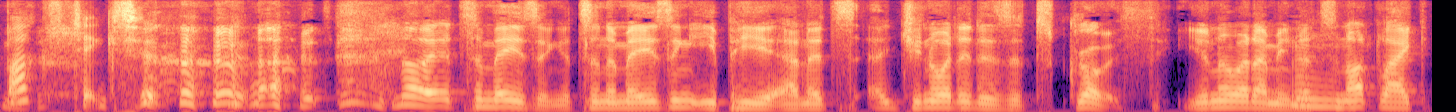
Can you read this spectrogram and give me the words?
Box ticked. no, it's amazing. It's an amazing EP, and it's. Uh, do you know what it is? It's growth. You know what I mean? It's not like.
